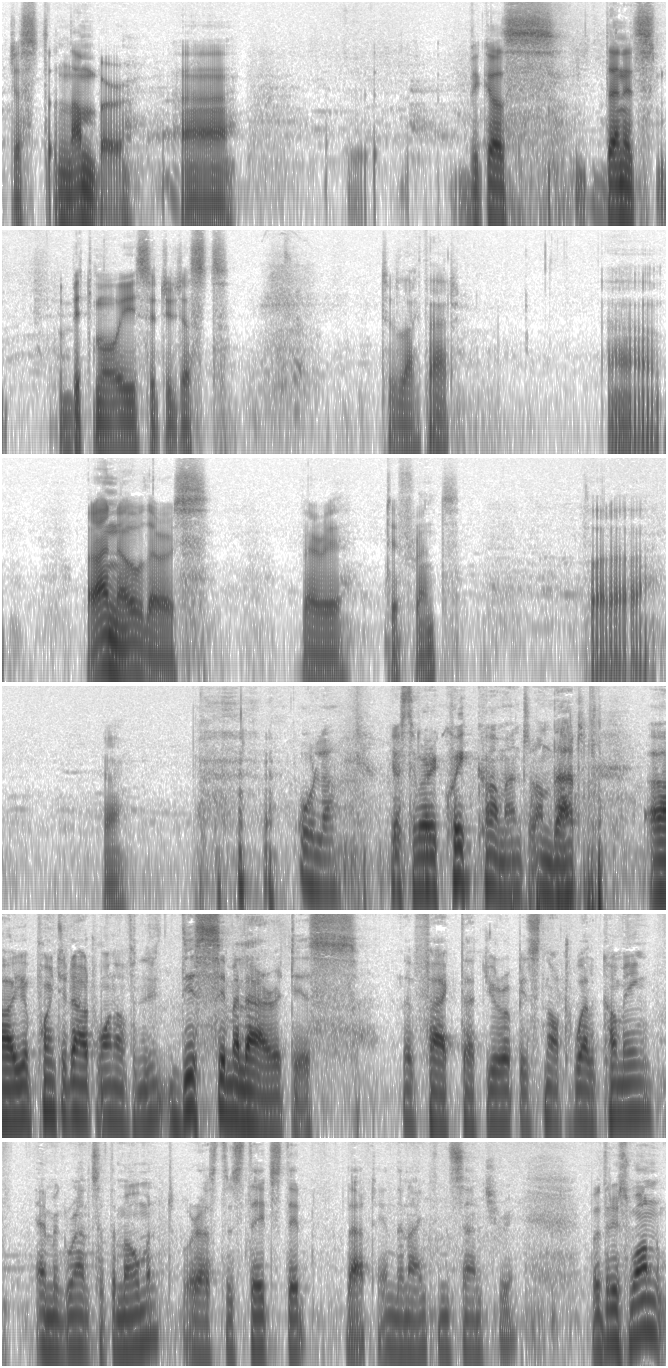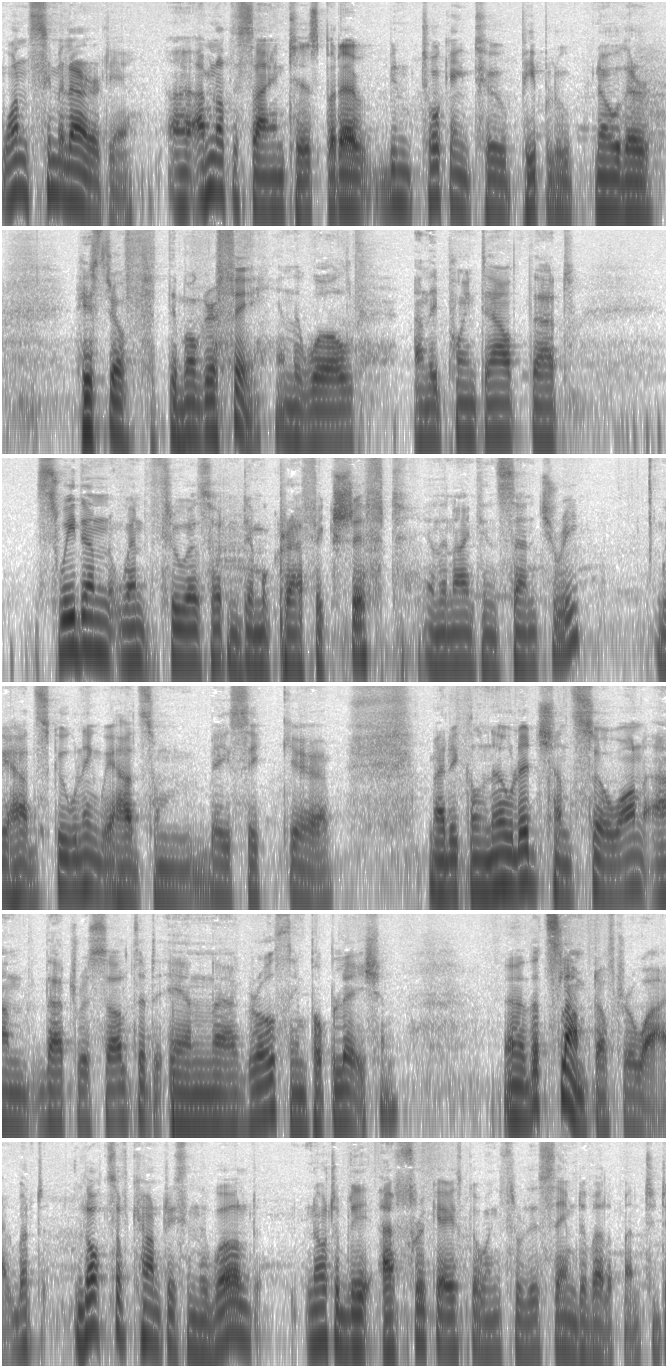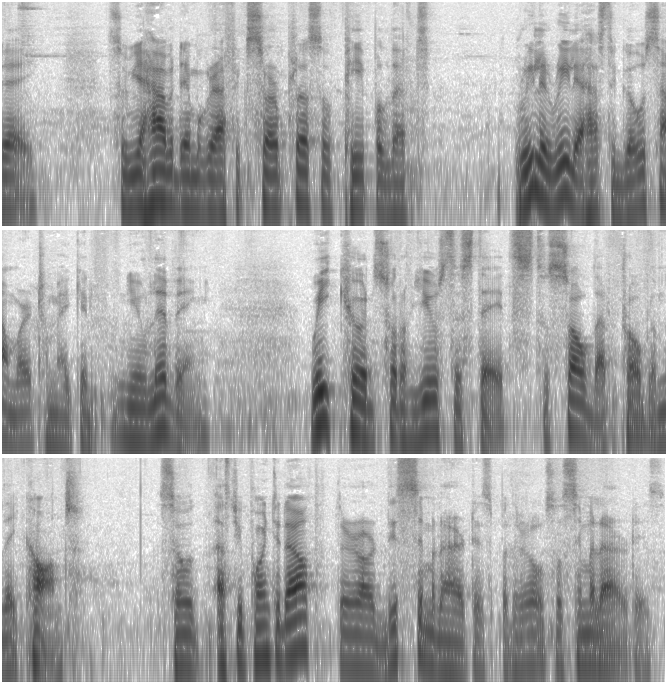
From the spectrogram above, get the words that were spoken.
just a number, uh, because then it's a bit more easy to just do like that. Uh, but I know there's very different. But uh, yeah. Ola, just a very quick comment on that. Uh, you pointed out one of the dissimilarities, the fact that Europe is not welcoming immigrants at the moment, whereas the States did that in the 19th century. But there is one, one similarity. Uh, I'm not a scientist, but I've been talking to people who know their history of demography in the world, and they point out that Sweden went through a certain demographic shift in the 19th century. We had schooling, we had some basic uh, medical knowledge and so on, and that resulted in uh, growth in population. Uh, that slumped after a while, but lots of countries in the world, notably Africa, is going through the same development today. So you have a demographic surplus of people that really, really has to go somewhere to make a new living we could sort of use the states to solve that problem. They can't. So, as you pointed out, there are dissimilarities, but there are also similarities.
